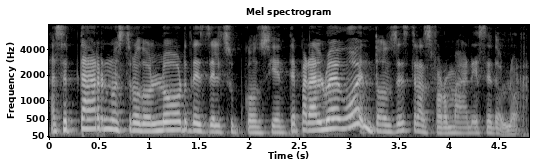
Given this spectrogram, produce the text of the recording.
aceptar nuestro dolor desde el subconsciente para luego entonces transformar ese dolor.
